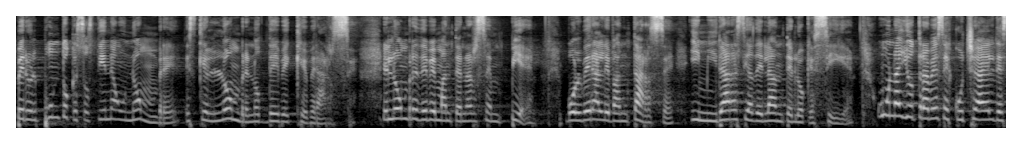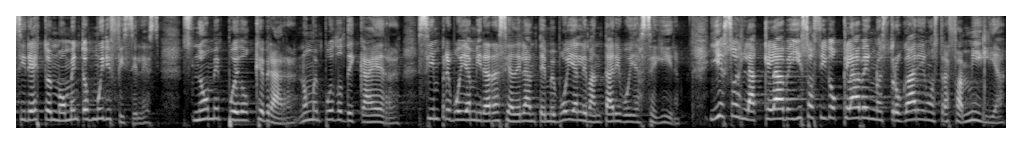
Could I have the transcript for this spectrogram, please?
Pero el punto que sostiene a un hombre es que el hombre no debe quebrarse. El hombre debe mantenerse en pie, volver a levantarse y mirar hacia adelante lo que sigue. Una y otra vez escuché a él decir esto en momentos muy difíciles. No me puedo quebrar, no me puedo decaer. Siempre voy a mirar hacia adelante, me voy a levantar y voy a seguir. Y eso es la clave y eso ha sido clave en nuestro hogar y en nuestra familia.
